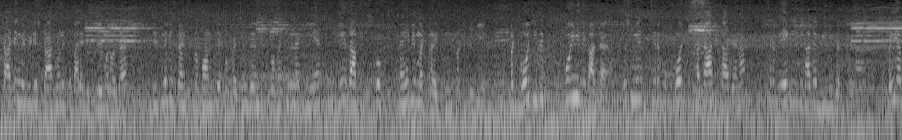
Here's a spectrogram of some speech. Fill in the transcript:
स्टार्टिंग में वीडियो स्टार्ट होने से पहले डिस्क्लेमर होता है। जितने भी स्टंट्स परफॉर्म किए प्रोफेशनल प्रोफेशनल ने किए हैं प्लीज़ आप इसको कहीं भी मत ट्राई मत कीजिए। बट वो चीज़ें कोई नहीं दिखाता है। उसमें सिर्फ़ वो चीज़ हटा के ना, सिर्फ़ एक चीज़ दिखा के बिली करते हो। भाई, अब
